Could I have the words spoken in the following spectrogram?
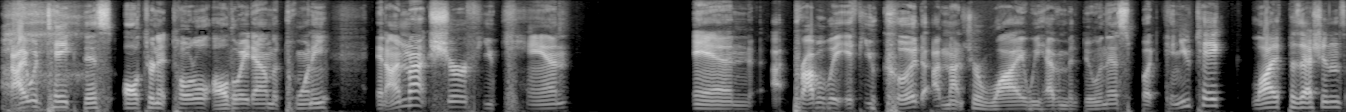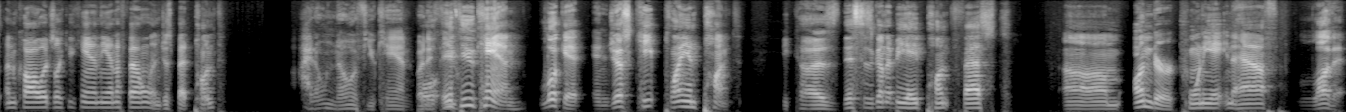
I would take this alternate total all the way down to 20, and I'm not sure if you can. And probably if you could, I'm not sure why we haven't been doing this, but can you take live possessions in college like you can in the NFL and just bet punt? I don't know if you can, but well, if, you, can, look it and just keep playing punt because this is going to be a punt fest. Um, under 28 and a half. Love it.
